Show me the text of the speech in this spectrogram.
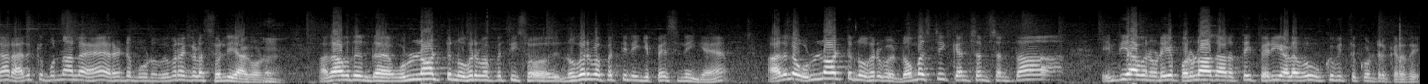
சார் அதுக்கு முன்னால ரெண்டு மூணு விவரங்களை சொல்லி ஆகணும். அதாவது இந்த உள்நாட்டு நுகர்வை பத்தி சொ- நுகர்வை பத்தி நீங்க பேசுனீங்க. அதுல உள்நாட்டு நுகர்வு டொமஸ்டிக் கன்சம்ஷன் தான் இந்தியாவினுடைய பொருளாதாரத்தை பெரிய அளவு ஊக்குவித்துக் கொண்டிருக்கிறது.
